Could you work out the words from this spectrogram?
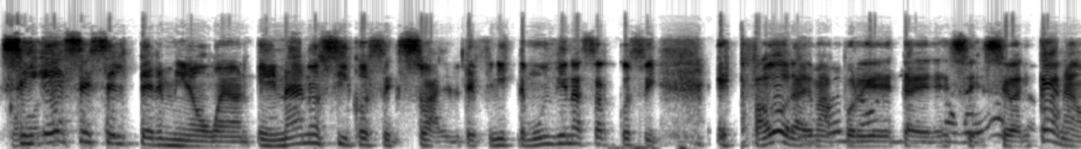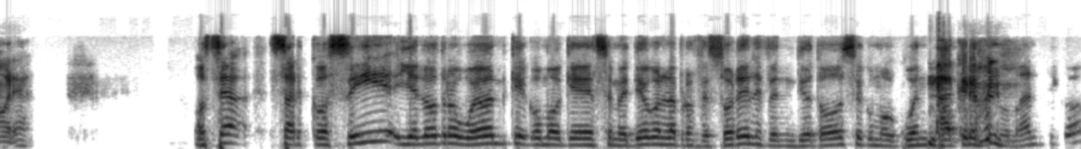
Sí, ese es el término, weón. Enano psicosexual. Definiste muy bien a Sarkozy. Estafador, además, porque se, se bancana ahora. O sea, Sarkozy y el otro weón que como que se metió con la profesora y les vendió todo ese como cuento romántico.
